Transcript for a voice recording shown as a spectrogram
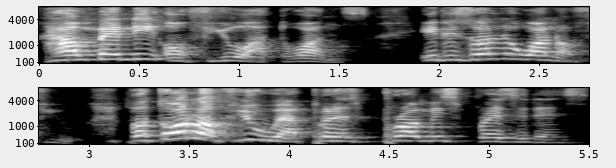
How many of you at once? It is only one of you. But all of you were promised presidency.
